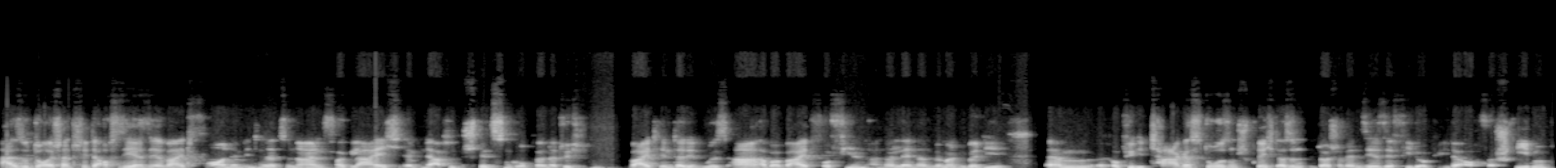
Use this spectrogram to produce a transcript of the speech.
Also Deutschland steht da auch sehr, sehr weit vorne im internationalen Vergleich, ähm, in der absoluten Spitzengruppe, natürlich weit hinter den USA, aber weit vor vielen anderen Ländern. Wenn man über die ähm, Opioid-Tagesdosen spricht, also in Deutschland werden sehr, sehr viele Opioide auch verschrieben.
